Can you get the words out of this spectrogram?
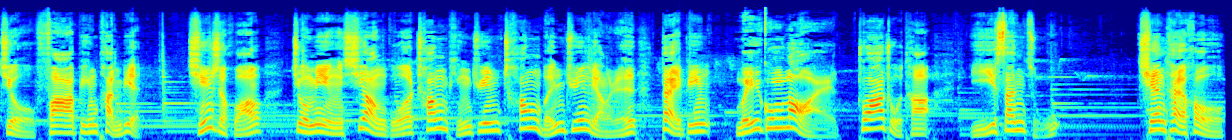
就发兵叛变。秦始皇就命相国昌平君昌文君两人带兵围攻嫪毐，抓住他，夷三族。千太后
